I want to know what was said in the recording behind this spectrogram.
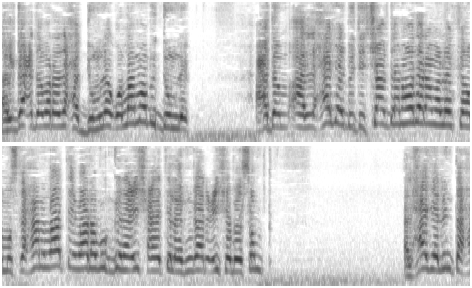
القعدة برا ده حتدوم لك. والله ما بتدوم لك. عدم الحاجة اللي بتتشاف ده أنا ما أقدر أعمل لك فيها مصلحة. أنا ذاتي أنا ممكن أعيش حياتي لكن قاعد أعيشها بصمت. الحاجة اللي أنت ح...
